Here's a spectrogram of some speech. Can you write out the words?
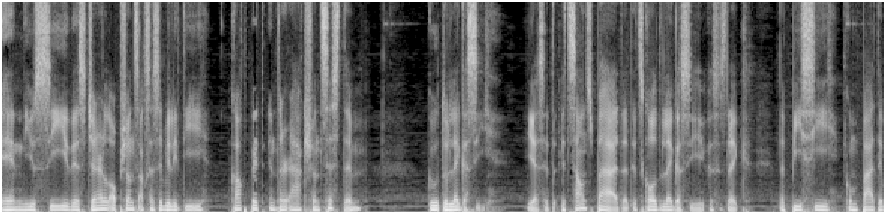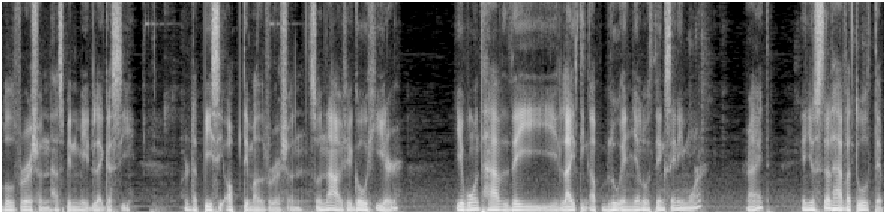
and you see this general options accessibility cockpit interaction system go to legacy yes it, it sounds bad that it's called legacy because it's like the pc compatible version has been made legacy or the PC optimal version. So now if you go here, you won't have the lighting up blue and yellow things anymore, right? And you still have a tooltip,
